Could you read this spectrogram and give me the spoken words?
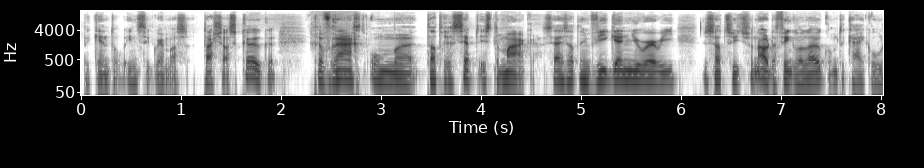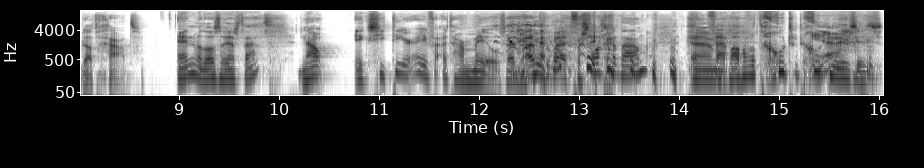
bekend op Instagram als Tasha's Keuken, gevraagd om eh, dat recept eens te maken. Zij zat in Veganuary, dus had zoiets van, nou, dat vind ik wel leuk om te kijken hoe dat gaat. En wat was het resultaat? Nou, ik citeer even uit haar mail. Ze heeft uitgebreid verslag gedaan. Ehm, Vraag me af wat goed, goed Ja. nieuws is.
